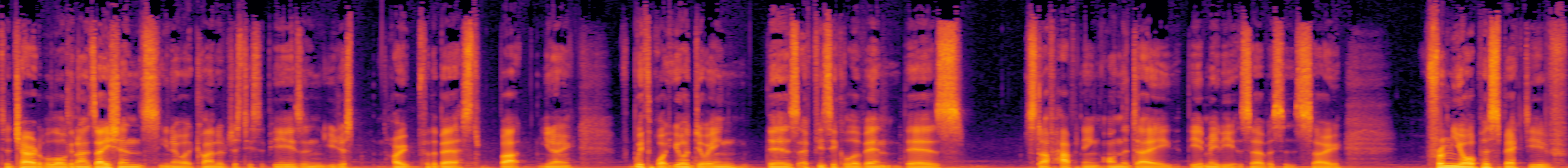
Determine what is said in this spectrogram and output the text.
to charitable organisations. You know, it kind of just disappears, and you just hope for the best. But you know, with what you're doing, there's a physical event. There's stuff happening on the day, the immediate services. So, from your perspective,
